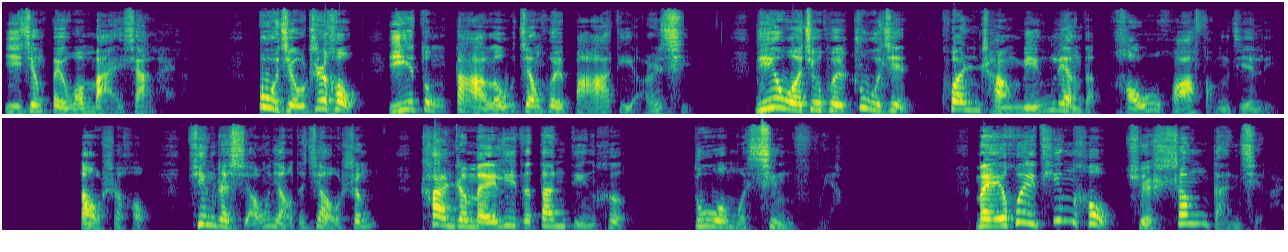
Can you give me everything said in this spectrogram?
已经被我买下来了。不久之后，一栋大楼将会拔地而起，你我就会住进宽敞明亮的豪华房间里。”到时候听着小鸟的叫声，看着美丽的丹顶鹤，多么幸福呀！美惠听后却伤感起来。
